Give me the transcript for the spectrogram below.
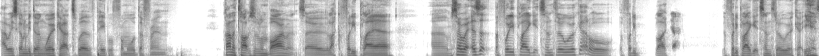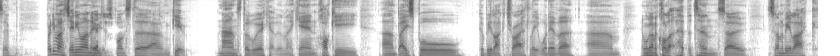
how he's going to be doing workouts with people from all different kind of types of environment. So like a footy player. Um, so is it the footy player gets him to do a workout, or the footy like the footy player gets him to do a workout? Yeah. So pretty much anyone who Yeah. just wants to um, get Nan to do a workout, then they can. Hockey, um, baseball, could be like a triathlete, whatever. Um, and we're going to call it hit the tin. So it's going to be like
